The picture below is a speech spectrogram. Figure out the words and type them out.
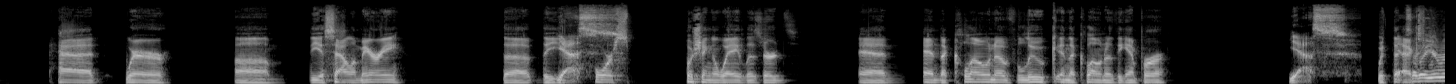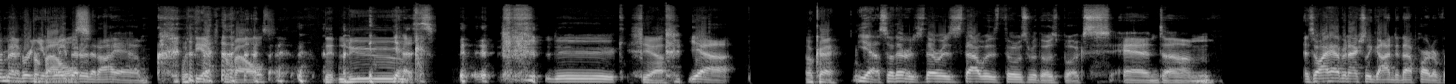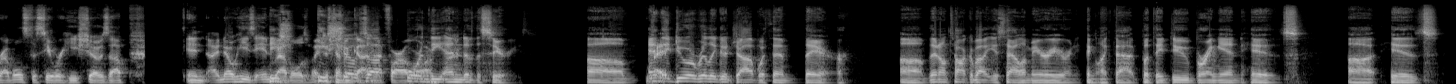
had where um, the ysalamiri, the the yes. force pushing away lizards, and and the clone of Luke and the clone of the Emperor. Yes. With the yes, extra, you're remembering it way better than I am. With the extra vowels. that Luke. Yes. Luke. Yeah. Yeah. Okay. Yeah. So there was there was that was those were those books, and um, and so I haven't actually gotten to that part of Rebels to see where he shows up. And I know he's in he, Rebels, but I just haven't gotten that far toward the end of the series. Um, and right. they do a really good job with him there. Um, they don't talk about ysalamiri or anything like that, but they do bring in his uh, his.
